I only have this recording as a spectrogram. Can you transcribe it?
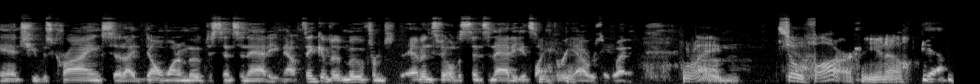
and she was crying, said, I don't want to move to Cincinnati. Now, think of a move from Evansville to Cincinnati. It's like three hours away. Right. Um, so yeah. far, you know? Yeah.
